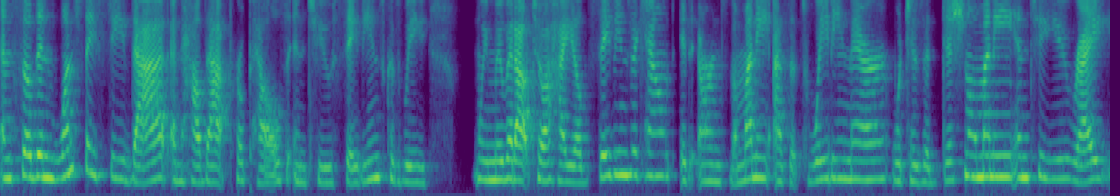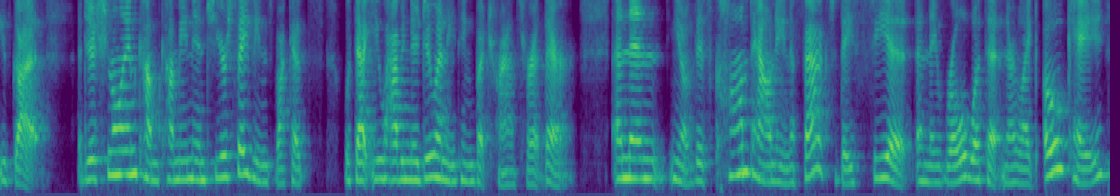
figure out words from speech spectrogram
And so then once they see that and how that propels into savings, because we we move it out to a high yield savings account. It earns the money as it's waiting there, which is additional money into you, right? You've got additional income coming into your savings buckets without you having to do anything but transfer it there. And then, you know, this compounding effect, they see it and they roll with it and they're like, okay,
